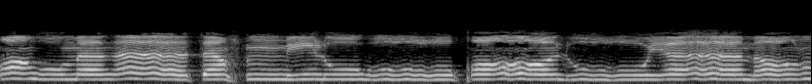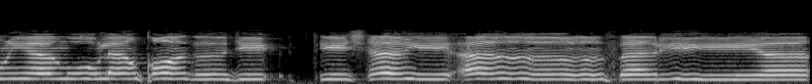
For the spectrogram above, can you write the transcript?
قَوْمَهَا تَحْمِلُهُ قَالُوا يَا مَرْيَمُ لَقَدْ جِئْتِ شَيْئًا فَرِيًّا.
